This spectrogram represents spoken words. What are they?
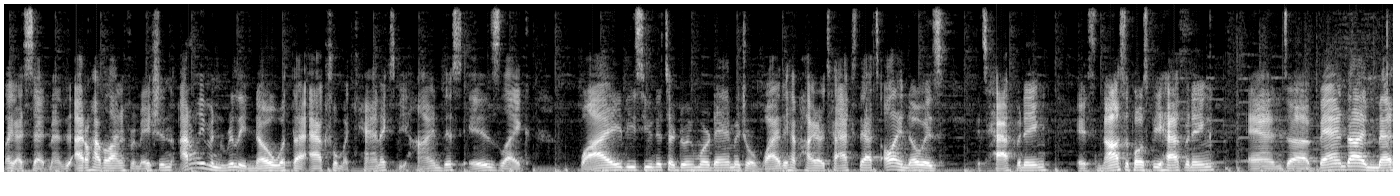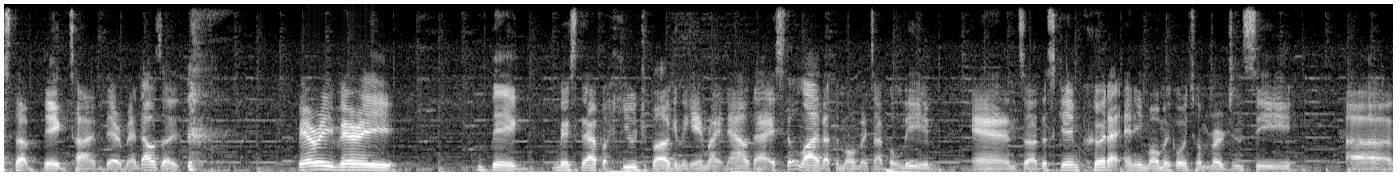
like I said, man. I don't have a lot of information. I don't even really know what the actual mechanics behind this is. Like why these units are doing more damage or why they have higher attack stats. All I know is it's happening. It's not supposed to be happening. And uh, Bandai messed up big time there, man. That was a very, very big misstep, a huge bug in the game right now that is still live at the moment, I believe. And uh, this game could at any moment go into emergency uh,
